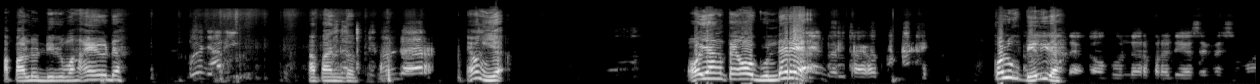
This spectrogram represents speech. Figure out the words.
Apa lu di rumah aja udah? Gua nyari. Apaan gua tuh? Gundar. Emang iya? Oh yang TO Gundar ya? Yang dari tryout kok lu kepilih dah? Oh Gundar pada di SMS semua.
